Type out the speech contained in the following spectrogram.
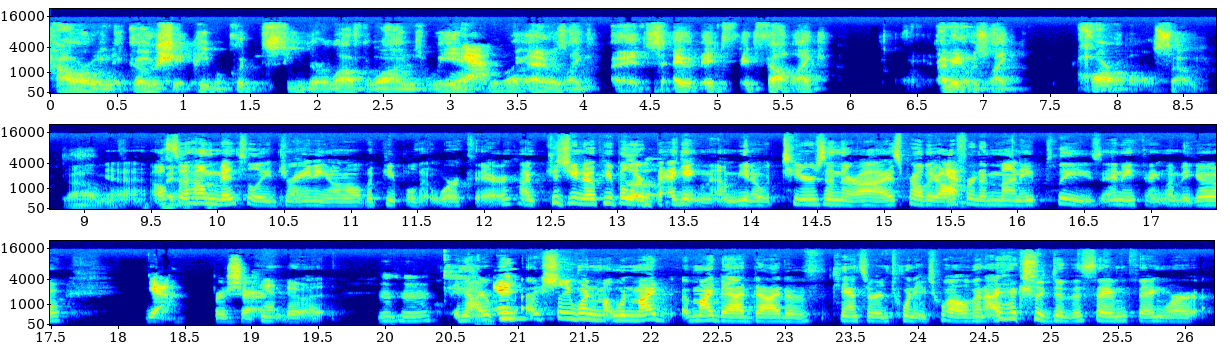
how are we negotiate people couldn't see their loved ones we Yeah. like it was like it's it, it, it felt like I mean it was like horrible so um, Yeah. I- Also, how mentally draining on all the people that work there. Because, you know, people are begging them, you know, with tears in their eyes, probably Yeah. offering them money, please, anything. Let me go. yeah, for sure. Can't do it. hmm And I And- actually, when my, when my my dad died of cancer in 2012, and I actually did the same thing where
